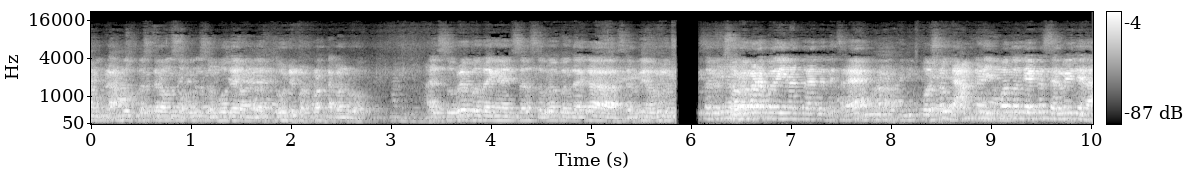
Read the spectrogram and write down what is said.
ನಮ್ಮ ಗ್ರಾಮಕ್ಕೋಸ್ಕರ ಒಂದು ಸಮುದಾಯ ಒಂದು ತೋಟಿ ಪಡ್ಕೊಂಡು ತಗೊಂಡ್ರು. ಅಲ್ಲಿ ಸರ್ವೆ ಬಂದಾಗ ಏನಾಯ್ತು ಸರ್? ಸರ್ವೆ ಬಂದಾಗ ಸರ್ವೆ ಅವರು ಸರ್ವೆ ಮಾಡಕ್ ಏನಂತ ಆಗ್ತದೆ ಸರ್ ಫಸ್ಟ್ ಗ್ರಾಮ ಕಡೆ ಇಪ್ಪತ್ತೊಂದು ಎಕರೆ ಸರ್ವೆ ಇದೆಯಲ್ಲ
